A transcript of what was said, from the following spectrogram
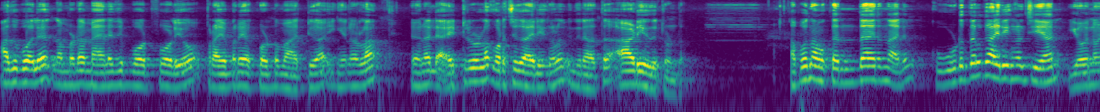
അതുപോലെ നമ്മുടെ മാനേജ് പോർട്ട്ഫോളിയോ പ്രൈമറി അക്കൗണ്ട് മാറ്റുക ഇങ്ങനെയുള്ള ഇങ്ങനെ ലൈറ്റിലുള്ള കുറച്ച് കാര്യങ്ങളും ഇതിനകത്ത് ആഡ് ചെയ്തിട്ടുണ്ട്. അപ്പോൾ നമുക്ക് എന്തായിരുന്നാലും കൂടുതൽ കാര്യങ്ങൾ ചെയ്യാൻ യോനോ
